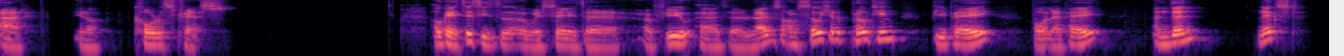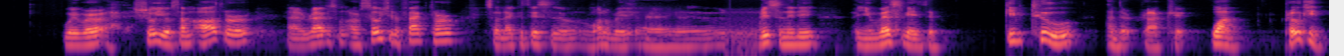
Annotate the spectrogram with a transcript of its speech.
at you know cold stress. Okay, this is uh, we say the a few uh, the ribosome associated protein BPA or LepA, and then next we will show you some other uh, ribosome associated factor. So like this, uh, what we uh, recently investigated, Gib2 and RACK1 protein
